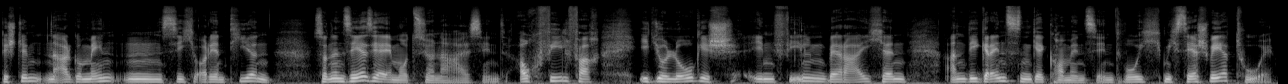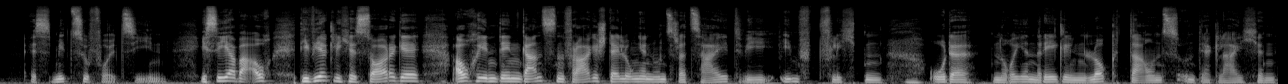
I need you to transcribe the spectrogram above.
bestimmten Argumenten sich orientieren, sondern sehr, sehr emotional sind, auch vielfach ideologisch in vielen Bereichen an die Grenzen gekommen sind, wo ich mich sehr schwer tue es mitzuvollziehen. Ich sehe aber auch die wirkliche Sorge, auch in den ganzen Fragestellungen unserer Zeit wie Impfpflichten oder neuen Regeln, Lockdowns und dergleichen,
